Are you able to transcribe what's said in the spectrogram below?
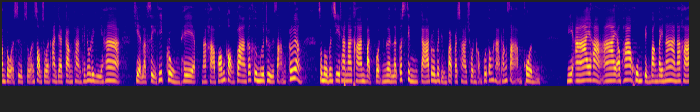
ตำรวจสืบสวนสอบสวนอาชญากรรมทางเทคโนโลยี 5 เขตหลักสี่ที่กรุงเทพนะคะพร้อมของกลางก็คือมือถือ 3 เครื่อง สมุดบัญชีธนาคารบัตรกดเงิน แล้วก็ซิมการ์ดรวมไปถึงบัตรประชาชนของผู้ต้องหาทั้ง 3 คน นี่อายค่ะอายเอาผ้าคลุมปิดบังใบหน้านะคะ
